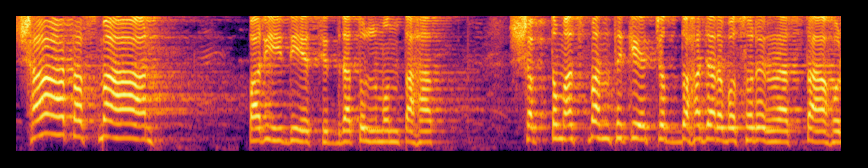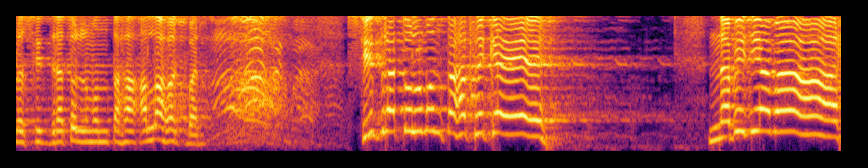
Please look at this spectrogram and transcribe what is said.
সাত আসমান পাড়ি দিয়ে সিদ্রাতুল মন্তাহা। সপ্তম আসমান থেকে চোদ্দ হাজার বছরের রাস্তা হলো সিদ্রাতুল মন্তাহা। আল্লাহ আকবর। সিদ্রাতুল মন্তাহা থেকে নবীজি আমার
